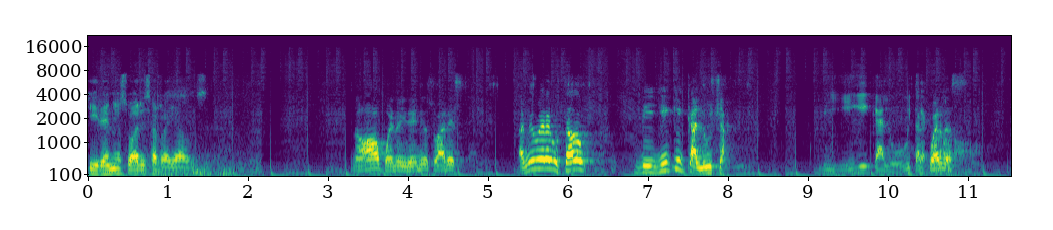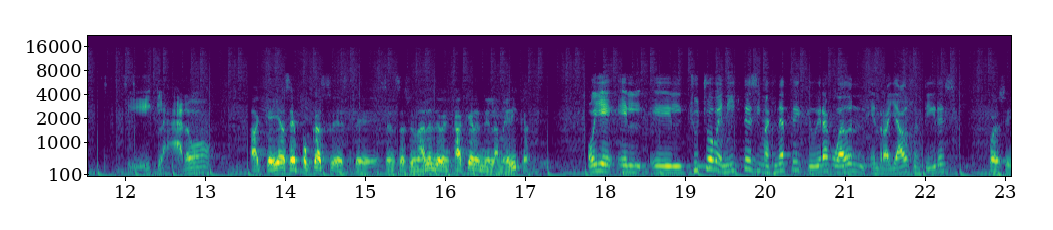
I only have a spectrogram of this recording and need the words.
Irenio Suárez a Rayados. No, bueno, Irenio Suárez. A mí me hubiera gustado Villiki Calucha. Villigi Calucha. ¿Te acuerdas? Sí, claro. Aquellas épocas este, sensacionales de Ben Hacker en el América. Oye, el, el Chucho Benítez, imagínate que hubiera jugado en, en Rayados o en Tigres. Pues sí.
